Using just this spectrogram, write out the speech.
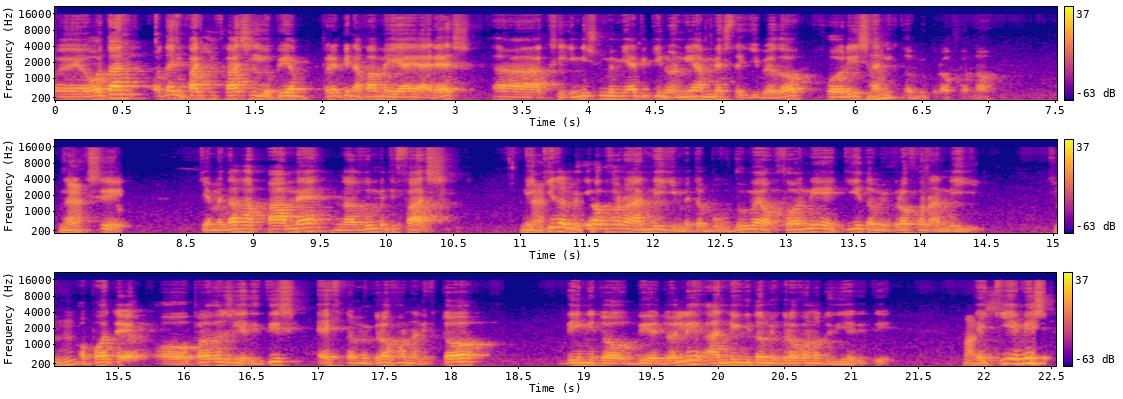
Ε, όταν, όταν υπάρχει φάση η οποία πρέπει να πάμε για IRS, θα ξεκινήσουμε μια επικοινωνία μέσα στο γήπεδο, χωρίς mm. ανοιχτό μικρόφωνο. Ναι. Και μετά θα πάμε να δούμε τη φάση. Ναι. Εκεί το μικρόφωνο ανοίγει. Με το που δούμε οθόνη, εκεί το μικρόφωνο ανοίγει. Οπότε ο πρώτο διαιτητής έχει το μικρόφωνο ανοιχτό, δίνει το εντολή, ανοίγει το μικρόφωνο του διαιτητή. Εκεί εμείς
